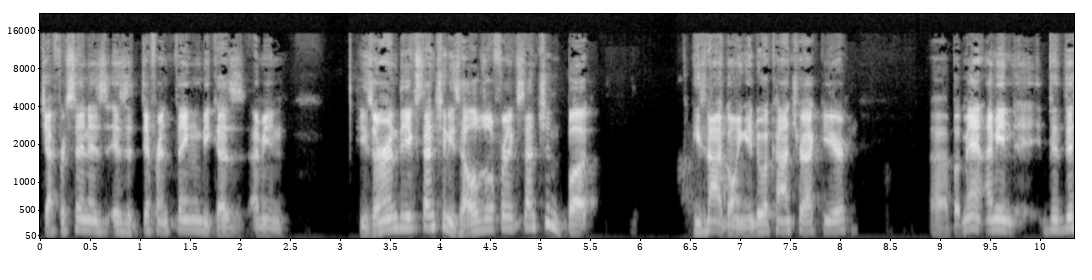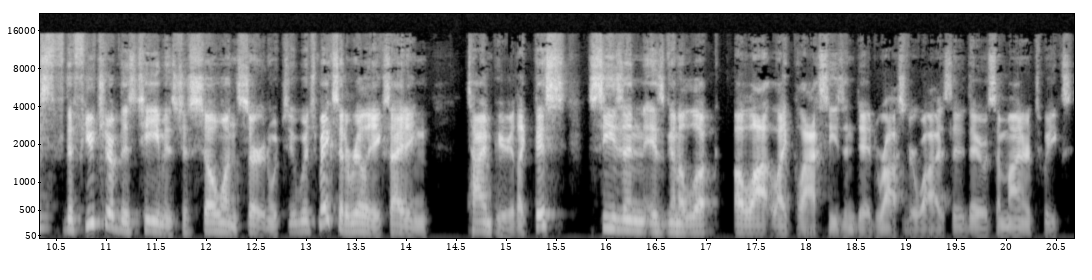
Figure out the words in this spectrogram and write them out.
Jefferson is is a different thing because I mean he's earned the extension, he's eligible for an extension, but he's not going into a contract year. Uh, but man, I mean, this the future of this team is just so uncertain, which which makes it a really exciting time period. Like this season is going to look a lot like last season did roster wise. There, there were some minor tweaks,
